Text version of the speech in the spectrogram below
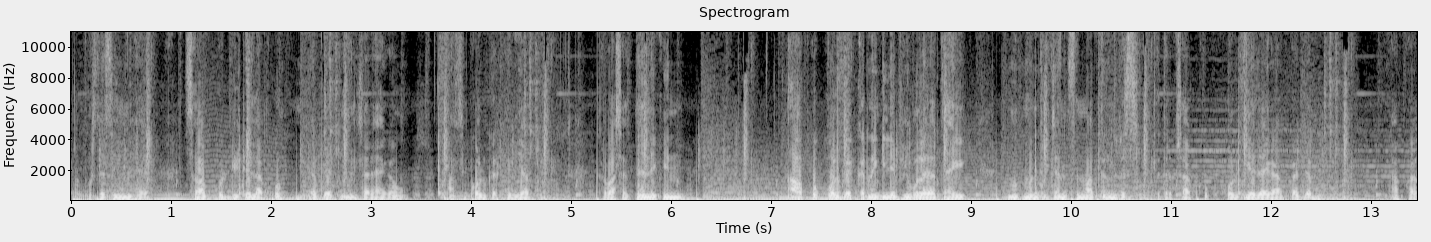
प्रोसेसिंग में है सब आपको डिटेल आपको अपडेट मिलता रहेगा। वहाँ से कॉल करके भी आप करवा सकते हैं, लेकिन आपको कॉल बैक करने के लिए भी बोला जाता है कि मुख्यमंत्री जन संवाद केंद्र की तरफ़ से आपको कॉल किया जाएगा आपका जब आपका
